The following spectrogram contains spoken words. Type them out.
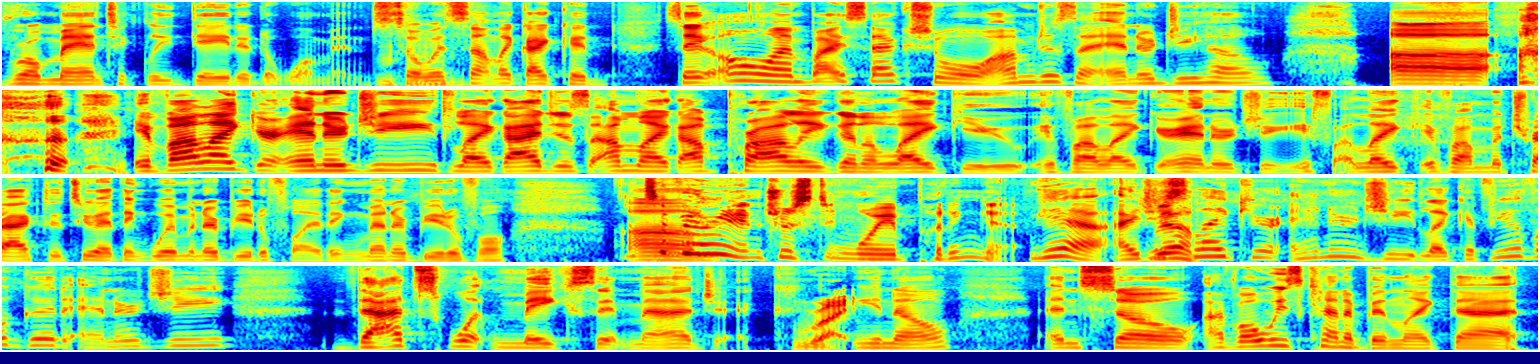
romantically dated a woman, so it's not like I could say, "Oh, I'm bisexual." I'm just an energy hoe. Uh, if I like your energy, like I just, I'm like, I'm probably gonna like you if I like your energy. If I like, if I'm attracted to, you. I think women are beautiful. I think men are beautiful. That's Um, a very interesting way of putting it. yeah, I just Yeah. like your energy. Like if you have a good energy, that's what makes it magic. Right. You know? And so I've always kind of been like that.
